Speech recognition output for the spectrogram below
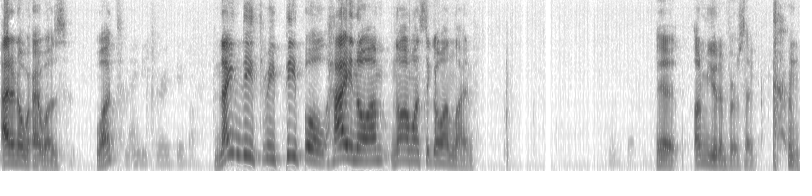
I don't know where I was. What? 93 people. 93 people. Hi, Noam. Noam wants to go online. Yeah, unmute him for a second. A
